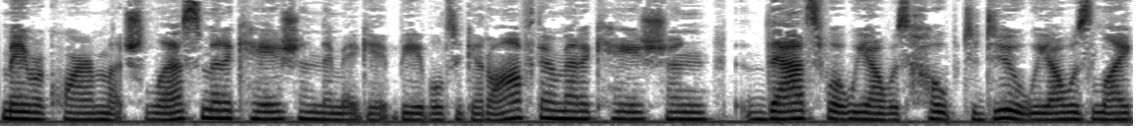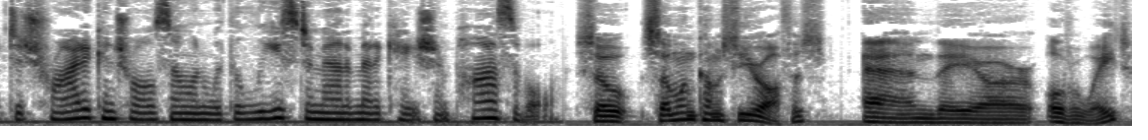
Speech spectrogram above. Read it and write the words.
may require much less medication. They may get, be able to get off their medication. That's what we always hope to do. We always like to try to control someone with the least amount of medication possible. So, someone comes to your office and they are overweight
